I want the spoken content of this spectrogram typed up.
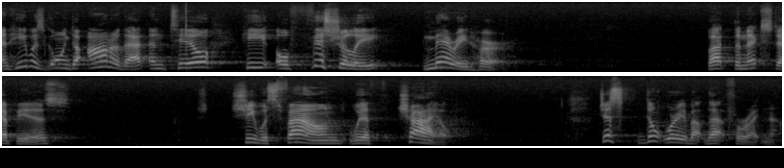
and he was going to honor that until he officially married her. But the next step is she was found with child. Just don't worry about that for right now.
